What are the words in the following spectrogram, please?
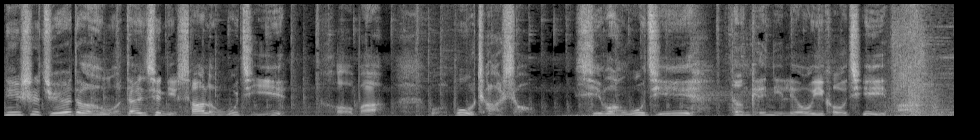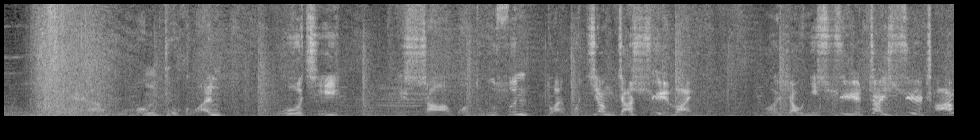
你是觉得我担心你杀了无极？好吧，我不插手。希望无极能给你留一口气吧。既然武盟不管，无极，你杀我独孙，断我江家血脉，我要你血债血偿！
